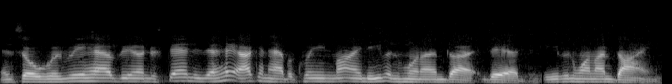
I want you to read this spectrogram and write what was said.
And so when we have the understanding that, hey, I can have a clean mind even when I'm di- dead, even when I'm dying,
